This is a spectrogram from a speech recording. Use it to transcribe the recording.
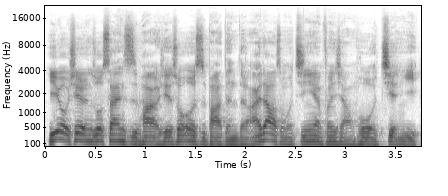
也有些人说三十趴，有些说二十趴等等。挨到什么经验分享或建议？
